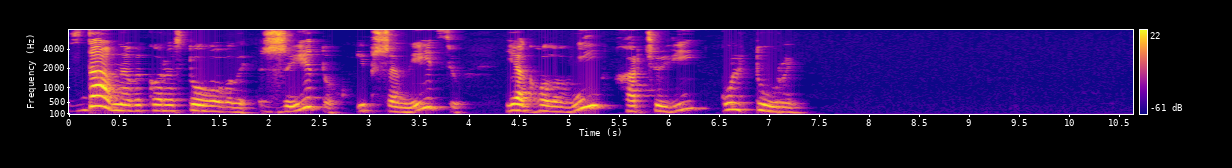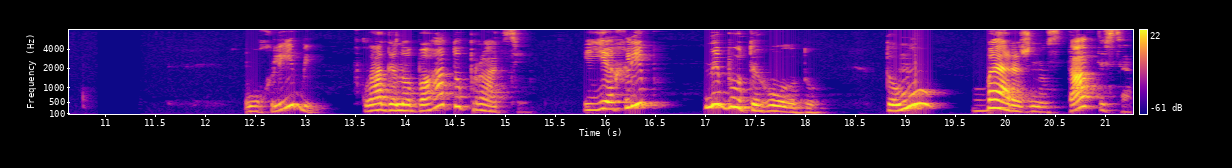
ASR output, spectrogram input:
здавна використовували жито і пшеницю як головні харчові культури. У хлібі вкладено багато праці. І Є хліб не бути голоду. Тому бережно ставтеся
